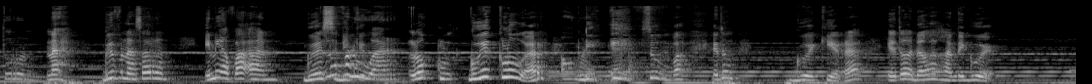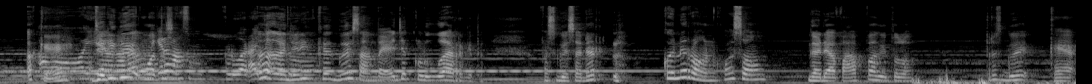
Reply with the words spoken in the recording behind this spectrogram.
turun? nah gue penasaran ini apaan? Gue sedikit keluar. lo kelu- gue keluar Oh di God. ih sumpah. Itu gue kira itu adalah lantai gue. Oke Oh, iya, jadi gue mau langsung keluar aja Heeh, gitu. jadi ke gue santai aja keluar gitu. Pas gue sadar loh kok ini ruangan kosong? Nggak ada apa-apa gitu loh. Terus gue kayak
